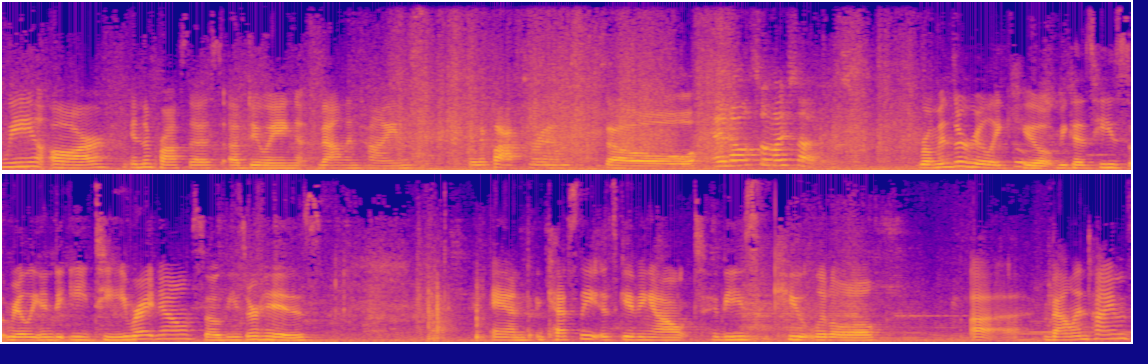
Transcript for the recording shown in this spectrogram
we are in the process of doing Valentine's for the classrooms. So And also my sons. Romans are really cute because he's really into ET right now. So these are his. And Kesley is giving out these cute little uh, Valentines.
